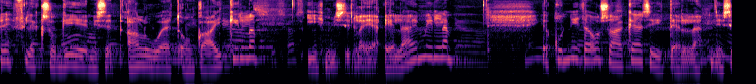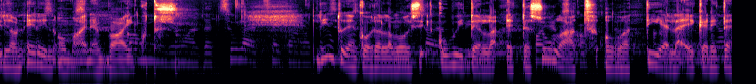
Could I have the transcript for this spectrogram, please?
Refleksogeeniset alueet on kaikilla, ihmisillä ja eläimillä. Ja kun niitä osaa käsitellä, niin sillä on erinomainen vaikutus. Lintujen kohdalla voisi kuvitella, että sulat ovat tiellä, eikä niitä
